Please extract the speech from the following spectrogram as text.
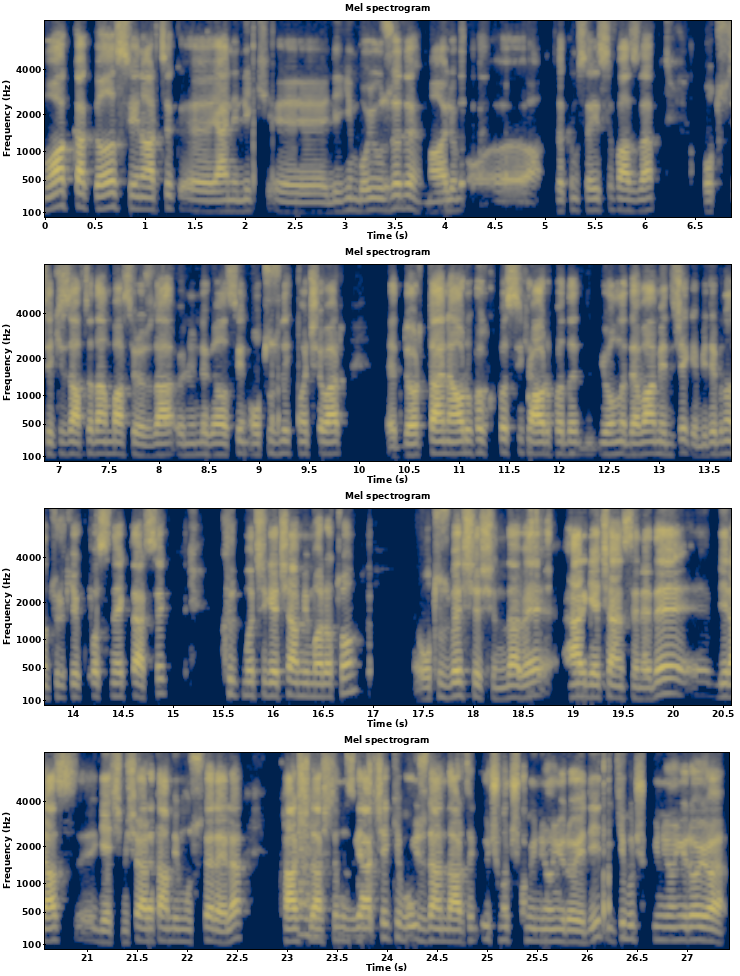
muhakkak Galatasaray'ın artık e, yani lig e, ligin boyu uzadı. Malum e, takım sayısı fazla. 38 haftadan bahsediyoruz. Daha önünde Galatasaray'ın 30 lig maçı var. E, 4 tane Avrupa Kupası ki Avrupa'da yoluna devam edecek. E, bir de buna Türkiye Kupası'nı eklersek 40 maçı geçen bir maraton. 35 yaşında ve her geçen senede biraz geçmişi aratan bir Muslera ile karşılaştığımız gerçek ki bu yüzden de artık 3,5 milyon euroya değil 2,5 milyon euroya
